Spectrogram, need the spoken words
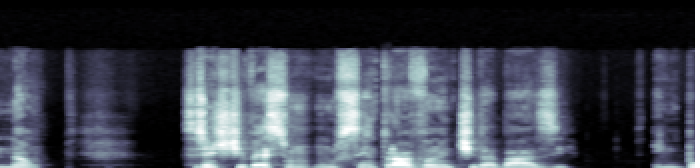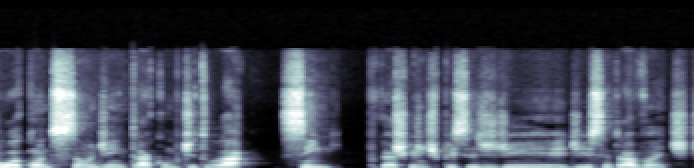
Não. Se a gente tivesse um, um centroavante da base em boa condição de entrar como titular, sim, porque eu acho que a gente precisa de, de centroavante.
